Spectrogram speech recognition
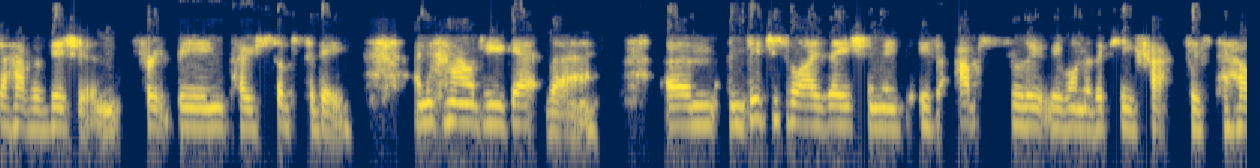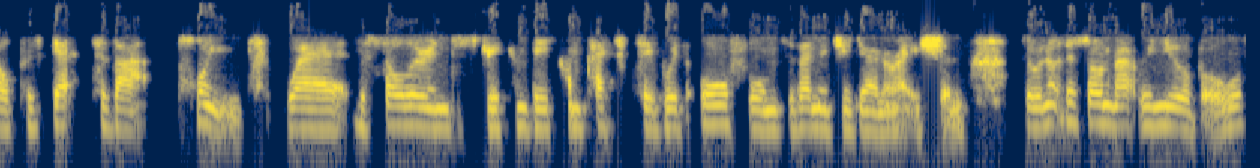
to have a vision for it being post subsidy. And how do you get there? Um, and digitalization is, is absolutely one of the key factors to help us get to that point where the solar industry can be competitive with all forms of energy generation. So we're not just talking about renewables,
